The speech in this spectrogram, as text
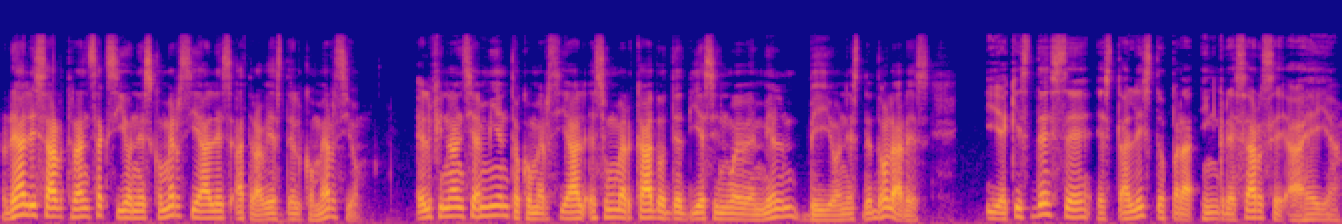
realizar transacciones comerciales a través del comercio. El financiamiento comercial es un mercado de 19 mil billones de dólares y XDC está listo para ingresarse a ella.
